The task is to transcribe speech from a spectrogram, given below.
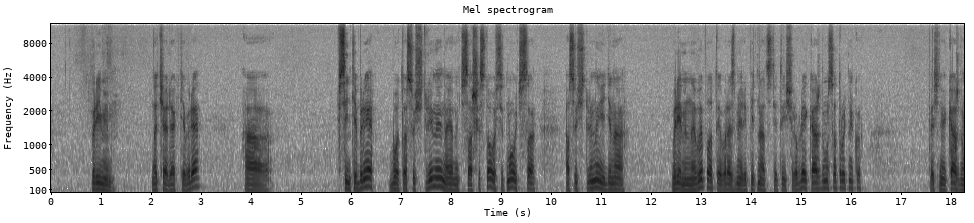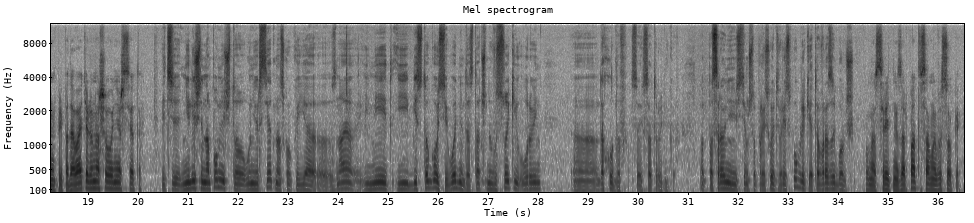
примем в начале октября, а в сентябре будут осуществлены, наверное, часа 6-7 часа, осуществлены единовременные выплаты в размере 15 тысяч рублей каждому сотруднику, точнее, каждому преподавателю нашего университета. Ведь э, не лишне напомнить, что университет, насколько я э, знаю, имеет и без того сегодня достаточно высокий уровень э, доходов своих сотрудников. Вот по сравнению с тем, что происходит в республике, это в разы больше. У нас средняя зарплата самая высокая.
